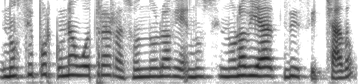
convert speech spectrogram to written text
no sé por qué una u otra razón no lo había, no sé, no lo había desechado.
